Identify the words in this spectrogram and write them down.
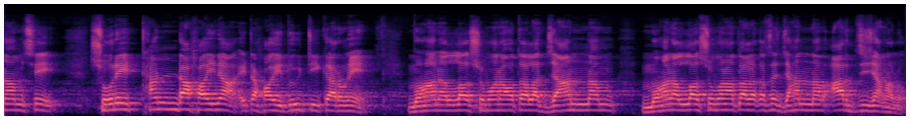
নামছে, শরীর ঠান্ডা হয় না, এটা হয় দুইটি কারণে। মহান আল্লাহ সুবাহতালা জাহান্নাম, মহান আল্লাহ সুবাহতালার কাছে জাহান্নাম আরজি জানালো।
